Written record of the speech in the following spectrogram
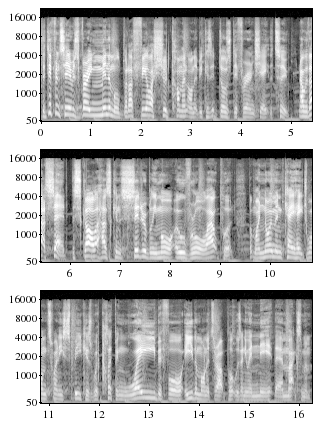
The difference here is very minimal, but I feel I should comment on it because it does differentiate the two. Now, now, with that said, the Scarlett has considerably more overall output, but my Neumann KH120 speakers were clipping way before either monitor output was anywhere near their maximum.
